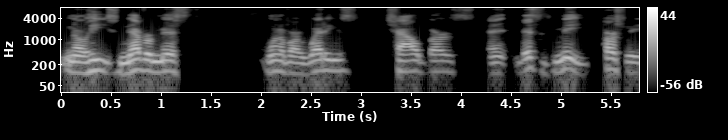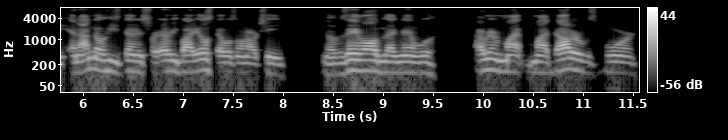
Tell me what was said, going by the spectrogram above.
you know, he's never missed one of our weddings, childbirths, and this is me personally. And I know he's done this for everybody else that was on our team. You know, because they've all been like, man, well, I remember my my daughter was born,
